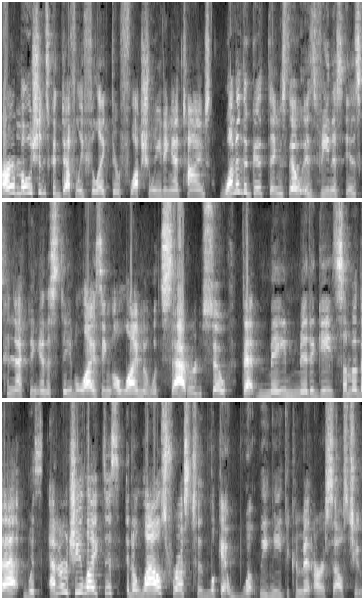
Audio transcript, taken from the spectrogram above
Our emotions could definitely feel like they're fluctuating at times. One of the good things, though, is Venus is connecting in a stabilizing alignment with Saturn, so that may mitigate some of that. With energy like this, it allows for us to look at what we need to commit ourselves to,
